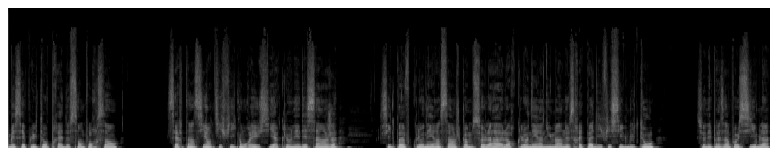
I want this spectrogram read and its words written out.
mais c'est plutôt près de 100%. Certains scientifiques ont réussi à cloner des singes. S'ils peuvent cloner un singe comme cela, alors cloner un humain ne serait pas difficile du tout. Ce n'est pas impossible.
